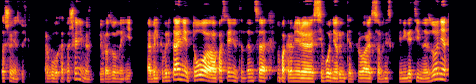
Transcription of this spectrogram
соглашения с точки зрения торговых отношений между еврозоной и Великобритании, то а, последняя тенденция, ну, по крайней мере, сегодня рынки открываются в несколько негативной зоне,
